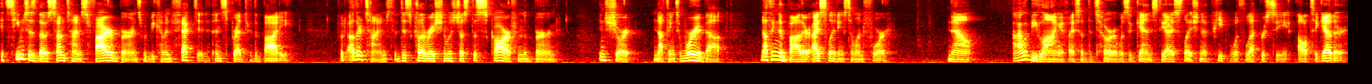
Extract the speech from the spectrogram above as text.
It seems as though sometimes fire burns would become infected and spread through the body, but other times the discoloration was just the scar from the burn. In short, nothing to worry about, nothing to bother isolating someone for. Now, I would be lying if I said the Torah was against the isolation of people with leprosy altogether.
